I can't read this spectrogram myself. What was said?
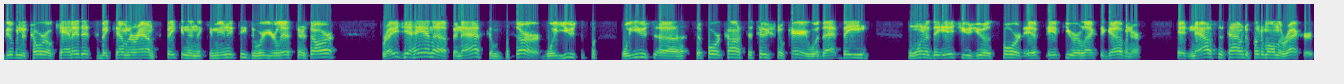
gubernatorial candidates to be coming around speaking in the communities where your listeners are. Raise your hand up and ask them, sir, will you will you uh, support constitutional carry? Would that be one of the issues you'll support if, if you're elected governor? It now's the time to put them on the record.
